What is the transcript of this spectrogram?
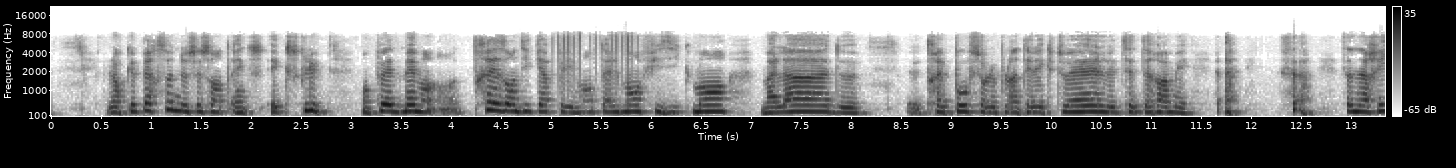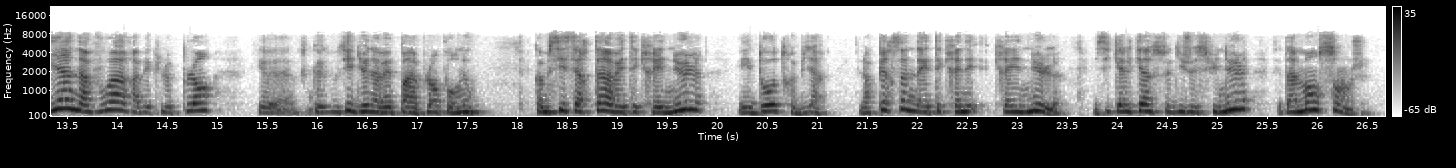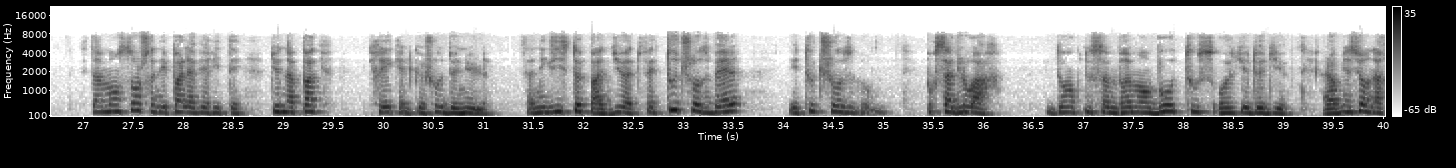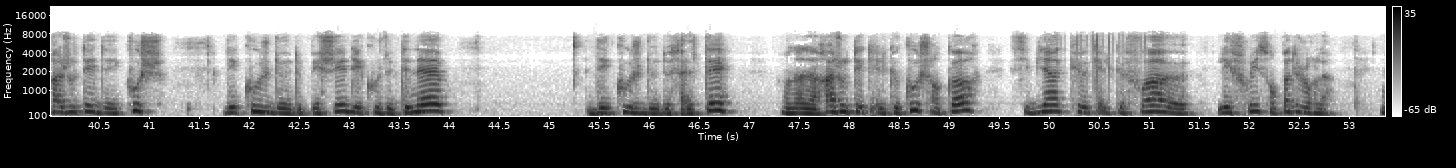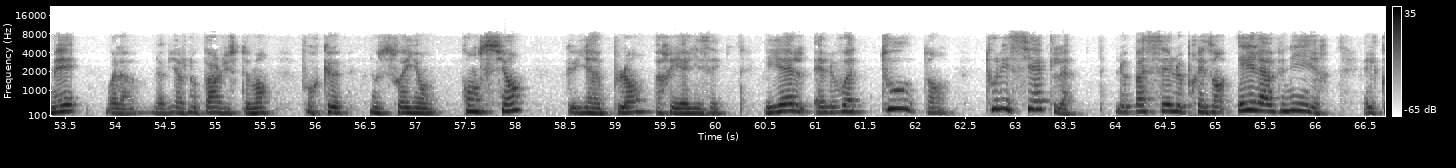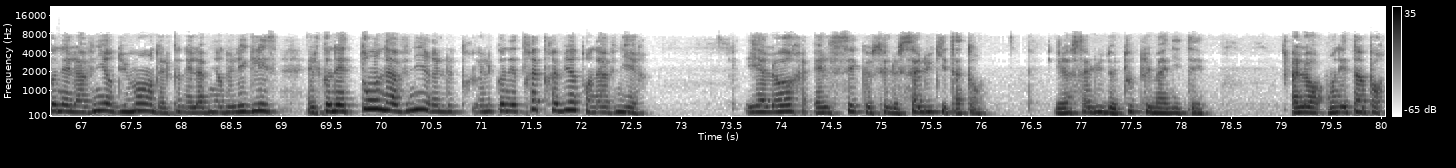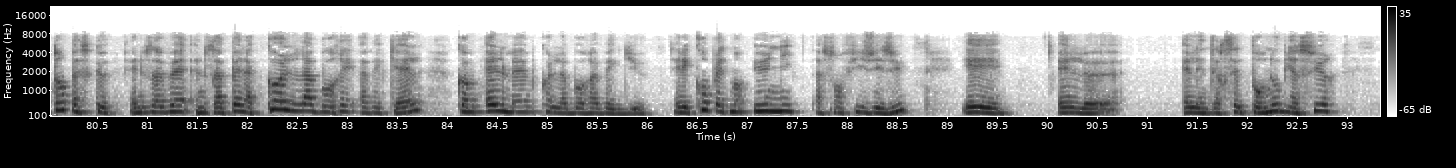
alors que personne ne se sente exclu. On peut être même très handicapé mentalement, physiquement, malade, euh, très pauvre sur le plan intellectuel, etc. Mais ça n'a rien à voir avec le plan que, si Dieu n'avait pas un plan pour nous. Comme si certains avaient été créés nuls et d'autres bien. Alors personne n'a été créé, créé nul. Et si quelqu'un se dit je suis nul, c'est un mensonge. C'est un mensonge, ce n'est pas la vérité. Dieu n'a pas créé quelque chose de nul. Ça n'existe pas. Dieu a fait toutes choses belles et toutes choses pour sa gloire. Donc nous sommes vraiment beaux tous aux yeux de Dieu. Alors bien sûr, on a rajouté des couches, des couches de, péché, des couches de ténèbres, des couches de, saleté. On en a rajouté quelques couches encore, si bien que quelquefois euh, les fruits sont pas toujours là. Mais voilà, la Vierge nous parle justement pour que nous soyons conscients qu'il y a un plan à réaliser. Et elle, elle voit tout dans tous les siècles, le passé, le présent et l'avenir. Elle connaît l'avenir du monde, elle connaît l'avenir de l'Église, elle connaît ton avenir, elle, connaît très très bien ton avenir. Et alors, elle sait que c'est le salut qui t'attend, et le salut de toute l'humanité. Alors, on est important parce que elle nous, nous appelle à collaborer avec elle, comme elle-même collabore avec Dieu. Elle est complètement unie à son Fils Jésus et elle, euh, elle intercède pour nous, bien sûr,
